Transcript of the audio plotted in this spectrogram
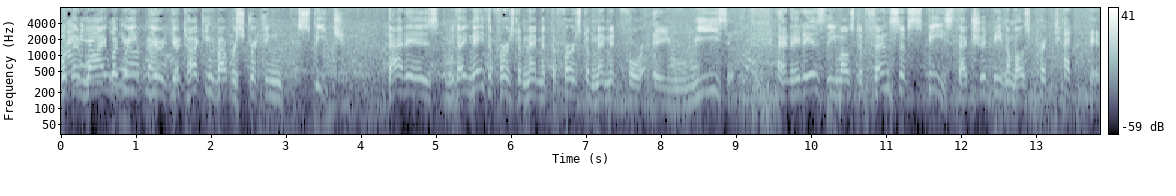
Well, I'm then why would we? You're you're talking about restricting speech. That is, they made the First Amendment the First Amendment for a reason, and it is the most offensive speech that should be the most protected.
